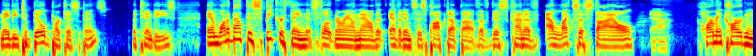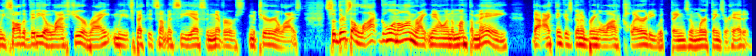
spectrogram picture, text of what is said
maybe to build participants, attendees. And what about this speaker thing that's floating around now that evidence has popped up of, of this kind of Alexa style? Yeah. Harman Kardon, we saw the video last year, right? And we expected something at CES and never materialized. So there's a lot going on right now in the month of May that I think is going to bring a lot of clarity with things and where things are headed.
